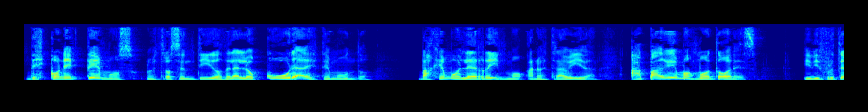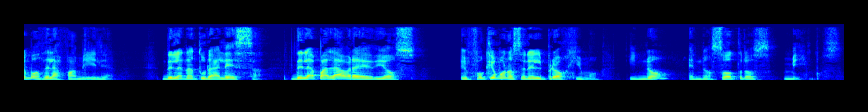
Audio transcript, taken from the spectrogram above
desconectemos nuestros sentidos de la locura de este mundo, bajémosle ritmo a nuestra vida, apaguemos motores y disfrutemos de la familia, de la naturaleza, de la palabra de Dios. Enfoquémonos en el prójimo, y no en nosotros mismos.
